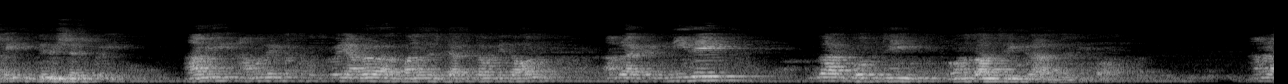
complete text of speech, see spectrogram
সেই দিকতে বিশ্বাস করি। আমি আমাদের কথা বলতে পারি, আমরা বাংলাদেশ জাতীয়তাবাদী দল, আমরা একটা নিরেট উদারপন্থী গণতান্ত্রিক রাজনৈতিক দল। আমরা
